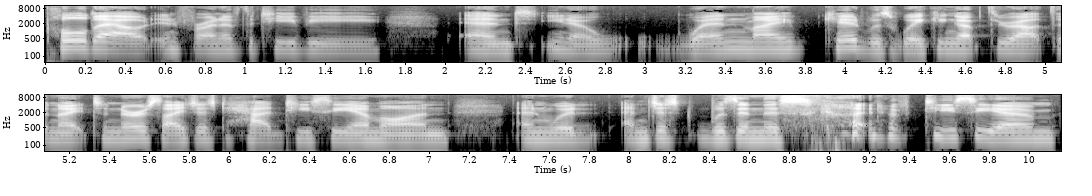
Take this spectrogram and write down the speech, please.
pulled out in front of the TV and, you know, when my kid was waking up throughout the night to nurse, I just had TCM on and would, and just was in this kind of TCM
